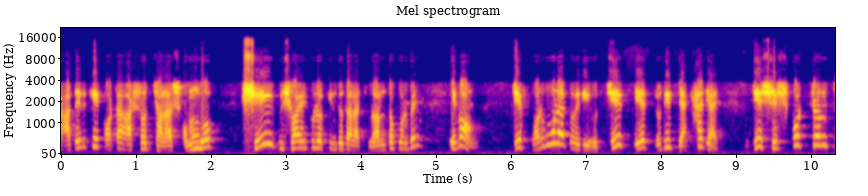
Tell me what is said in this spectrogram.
কাদেরকে কটা আসন ছাড়া সম্ভব, সেই বিষয়গুলো কিন্তু তারা চূড়ান্ত করবেন এবং যে ফর্মুলা তৈরি হচ্ছে যে যদি দেখা যায় যে শেষ পর্যন্ত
